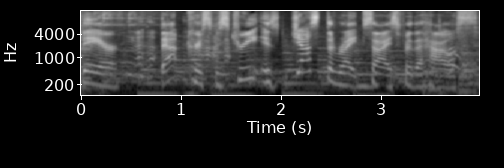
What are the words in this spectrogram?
there, that Christmas tree is just the right size for the house.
